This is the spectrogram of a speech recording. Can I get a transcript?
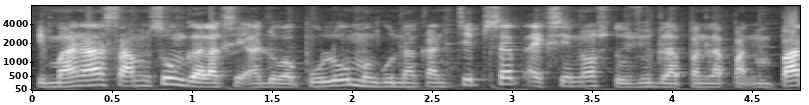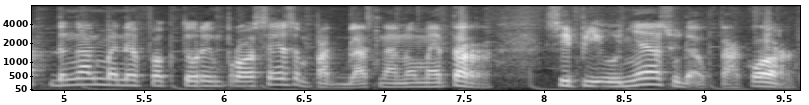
di mana Samsung Galaxy A20 menggunakan chipset Exynos 7884 dengan manufacturing proses 14 nanometer. CPU-nya sudah octa-core,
